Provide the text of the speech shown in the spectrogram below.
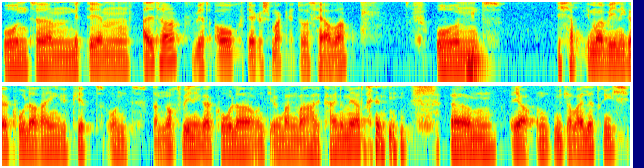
Und ähm, mit dem Alter wird auch der Geschmack etwas herber. Und mhm ich habe immer weniger Cola reingekippt und dann noch weniger Cola und irgendwann war halt keine mehr drin. ähm, ja, und mittlerweile trinke ich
